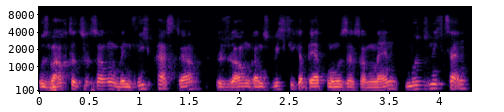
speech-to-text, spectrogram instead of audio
muss man auch dazu sagen, wenn es nicht passt. Ja, das ist auch ein ganz wichtiger Wert. Man muss auch sagen, nein, muss nicht sein,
